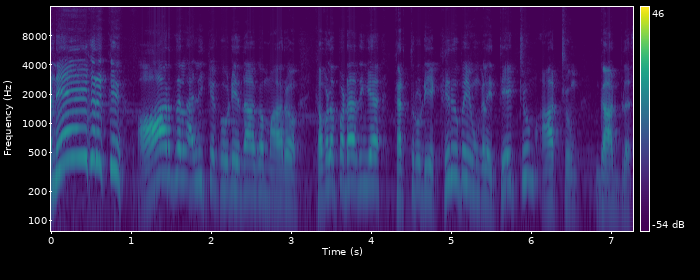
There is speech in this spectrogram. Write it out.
அநேகருக்கு ஆறுதல் அளிக்கக்கூடியதாக மாறும். கவலைப்படாதீங்க. கர்த்தருடைய கிருபை உங்களை தேற்றும் ஆற்றும். காட் பிளஸ்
